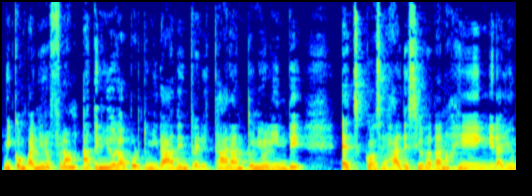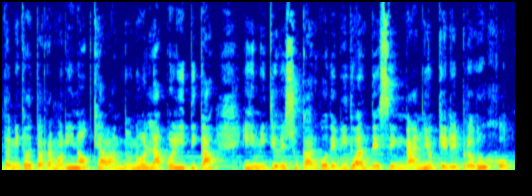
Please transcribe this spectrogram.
mi compañero Fran ha tenido la oportunidad de entrevistar a Antonio Linde, ex concejal de Ciudadanos en el Ayuntamiento de Torremolinos, que abandonó la política y dimitió de su cargo debido al desengaño que le produjo.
